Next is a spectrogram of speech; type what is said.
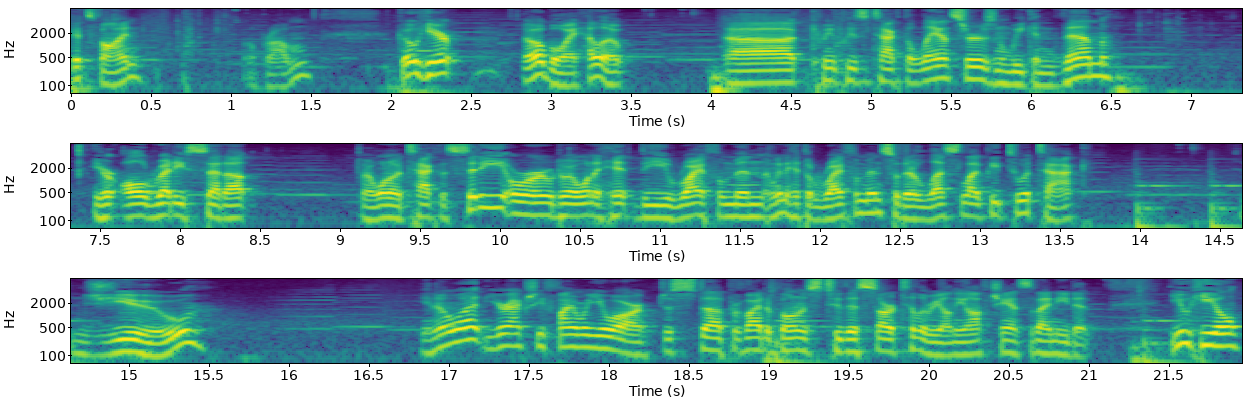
It's fine. No problem. Go here. Oh boy, hello. Uh, can we please attack the Lancers and weaken them? You're already set up. Do I want to attack the city or do I want to hit the riflemen? I'm going to hit the riflemen so they're less likely to attack. And you you know what? You're actually fine where you are. Just uh, provide a bonus to this artillery on the off chance that I need it. You heal.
